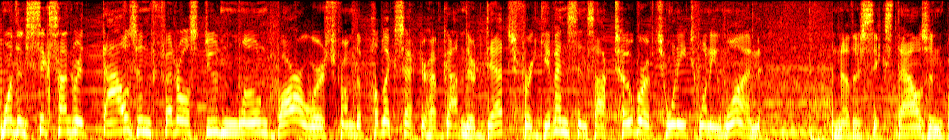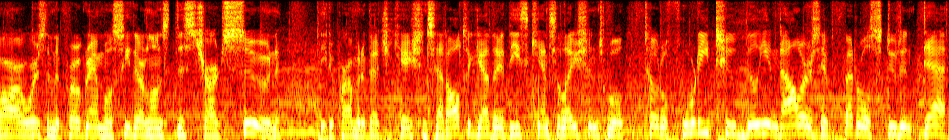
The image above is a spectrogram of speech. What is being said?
More than 600,000 federal student loan borrowers from the public sector have gotten their debts forgiven since October of 2021. Another 6,000 borrowers in the program will see their loans discharged soon. The Department of Education said altogether these cancellations will total $42 billion of federal student debt.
